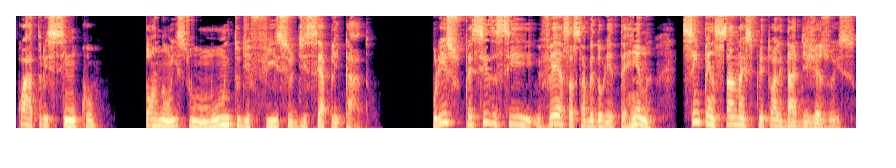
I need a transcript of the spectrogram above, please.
4 e 5 tornam isso muito difícil de ser aplicado. Por isso, precisa-se ver essa sabedoria terrena sem pensar na espiritualidade de Jesus.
